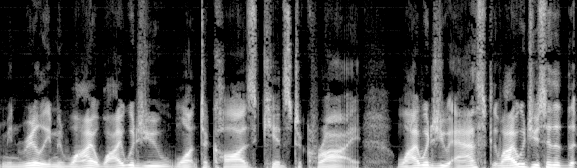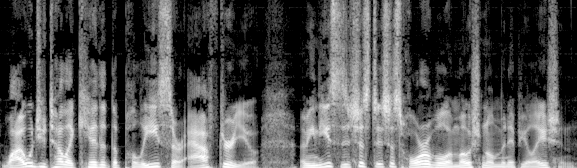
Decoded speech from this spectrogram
I mean, really, I mean, why why would you want to cause kids to cry? Why would you ask? Why would you say that? The, why would you tell a kid that the police are after you? I mean, these it's just it's just horrible emotional manipulation.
